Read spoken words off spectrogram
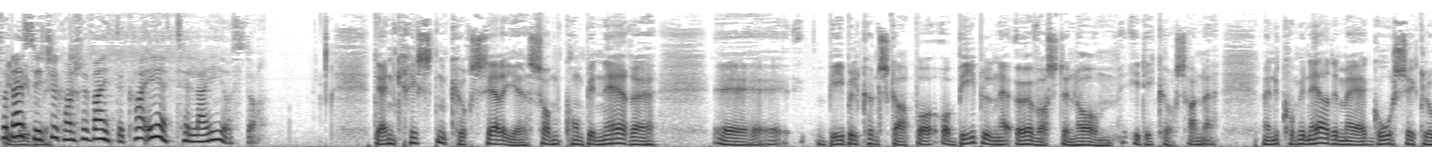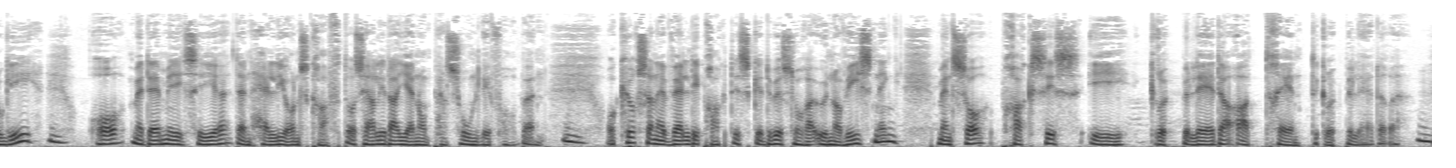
for de som ikke kanskje vet det, hva er Teleios da? Det er en kristen kursserie som kombinerer eh, bibelkunnskap, og, og, Bibelen er øverste norm i de kursene. Men du kombinerer det med god psykologi mm og med det vi sier Den hellige ånds kraft, og særlig da gjennom personlig forbønn. Mm. Og Kursene er veldig praktiske. Det består av undervisning, men så praksis i gruppeleder av trente gruppeledere, mm.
